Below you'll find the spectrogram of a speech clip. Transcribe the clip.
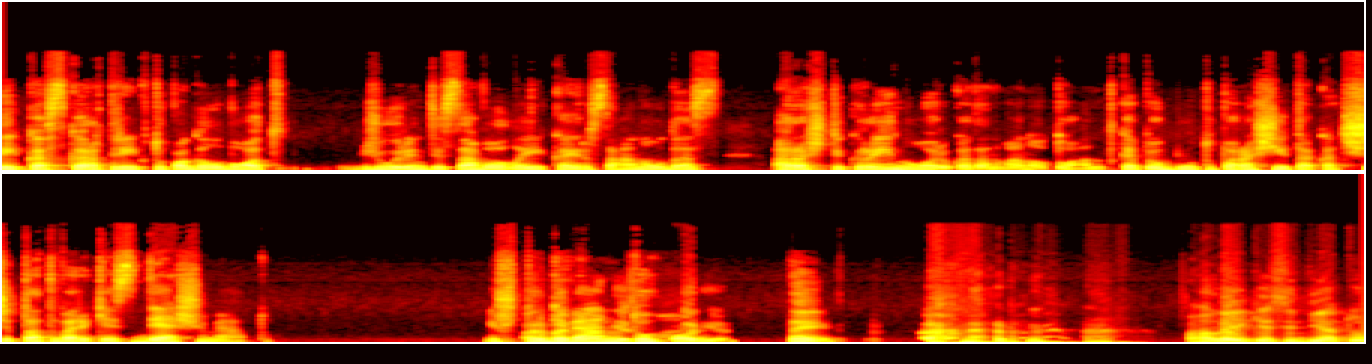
tai kas kart reiktų pagalvot, žiūrint į savo laiką ir sąnaudas, ar aš tikrai noriu, kad ant mano to antkapio būtų parašyta, kad šita tvarkėsi dešimt metų. Iš tų Arba gyventų. Taip. laikėsi dietų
